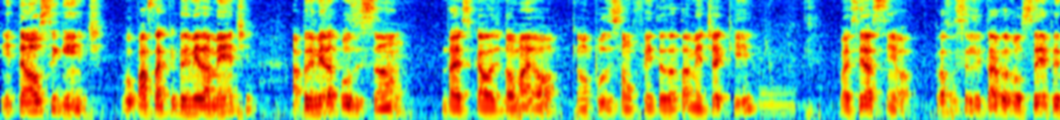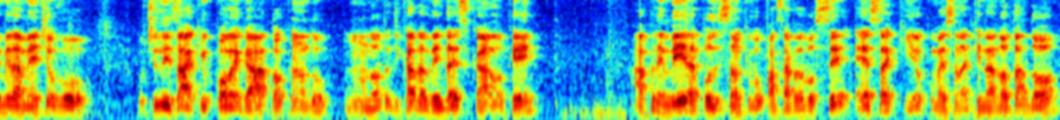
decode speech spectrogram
Então é o seguinte, vou passar aqui primeiramente a primeira posição da escala de Dó maior, que é uma posição feita exatamente aqui. Vai ser assim, ó. Para facilitar para você, primeiramente eu vou utilizar aqui o polegar tocando uma nota de cada vez da escala, ok? A primeira posição que eu vou passar para você é essa aqui, ó. Começando aqui na nota Dó,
